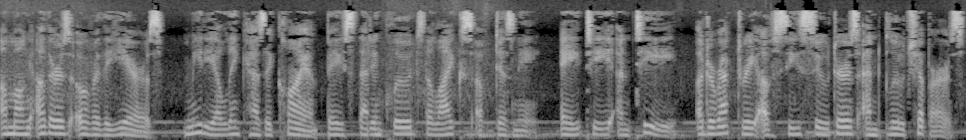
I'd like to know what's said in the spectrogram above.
among others over the years, MediaLink has a client base that includes the likes of Disney, AT&T, a directory of C-suiters and blue chippers.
